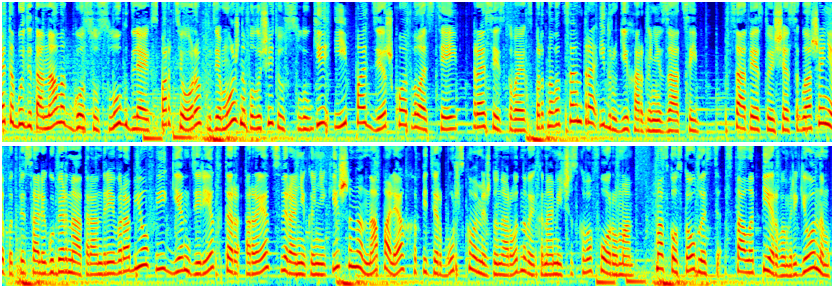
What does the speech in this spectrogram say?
Это будет аналог госуслуг для экспортеров, где можно получить услуги и поддержку от властей, Российского экспортного центра и других организаций. Соответствующее соглашение подписали губернатор Андрей Воробьев и гендиректор РЭЦ Вероника Никишина на полях Петербургского международного экономического форума. Московская область стала первым регионом,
